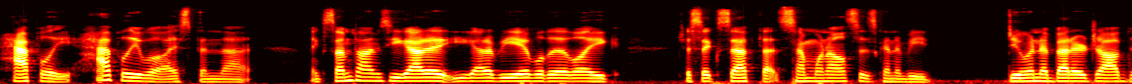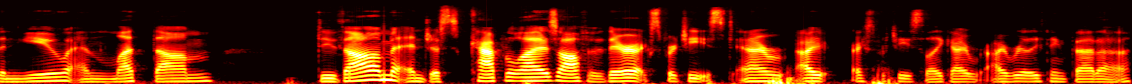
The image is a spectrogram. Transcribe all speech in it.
happily, happily will I spend that. Like sometimes you gotta you gotta be able to like just accept that someone else is gonna be doing a better job than you and let them do them and just capitalize off of their expertise. And I, I expertise like I, I really think that uh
